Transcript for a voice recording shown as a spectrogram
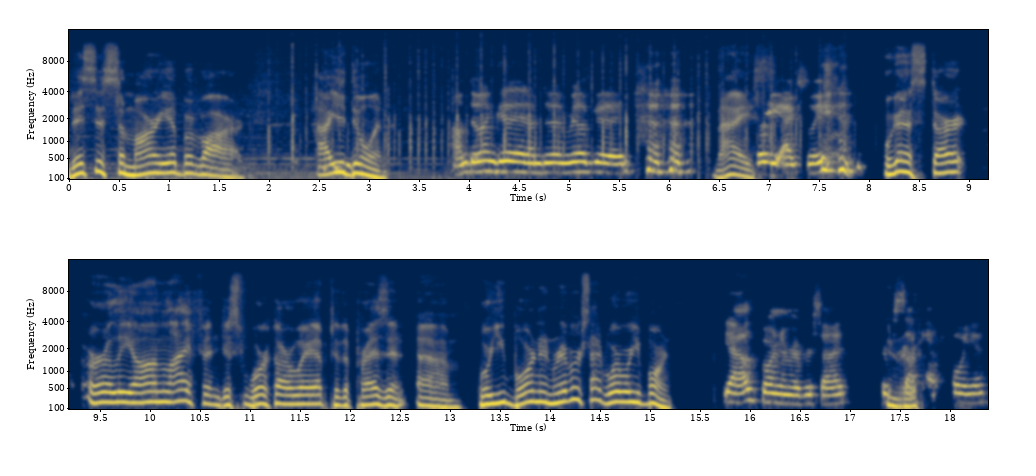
This is Samarria Brevard. How you doing? I'm doing good. I'm doing real good. Nice. Great, actually. We're gonna start early on life and just work our way up to the present. Um, were you born in Riverside? Where were you born? yeah, I was born in Riverside, In Riverside, River- California.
